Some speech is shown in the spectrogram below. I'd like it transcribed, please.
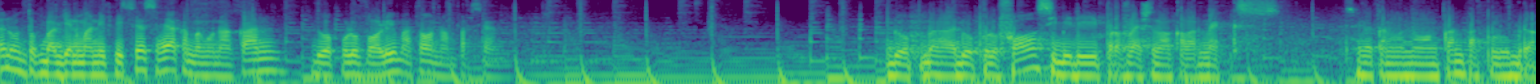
Dan untuk bagian manipisnya saya akan menggunakan 20 volume atau 6%. 20 volt CBD Professional Color Max. Saya akan menuangkan 40 gram.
